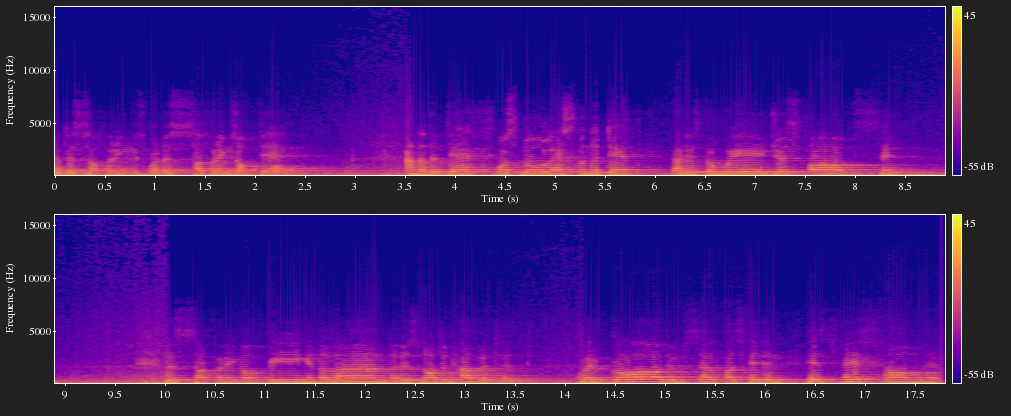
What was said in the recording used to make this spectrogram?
That the sufferings were the sufferings of death, and that the death was no less than the death that is the wages of sin. The suffering of being in the land that is not inhabited, where God himself has hidden his face from him,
